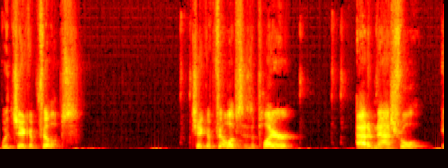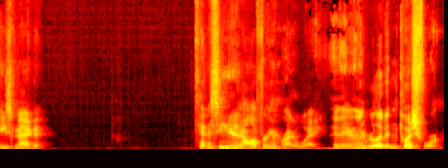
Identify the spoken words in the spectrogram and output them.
with Jacob Phillips. Jacob Phillips is a player out of Nashville, East Magnet. Tennessee didn't offer him right away. They, they really didn't push for him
